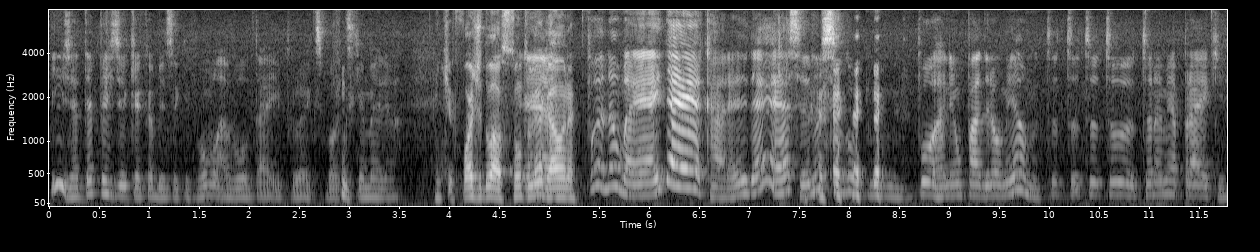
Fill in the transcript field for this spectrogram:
Ih, já até perdi aqui a cabeça aqui. Vamos lá, voltar aí pro Xbox que é melhor. A gente foge do assunto é, legal, né? Pô, não, mas é a ideia, cara. A ideia é essa. Eu não sigo, porra, nenhum padrão mesmo. Tô, tô, tô, tô, tô na minha praia aqui.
